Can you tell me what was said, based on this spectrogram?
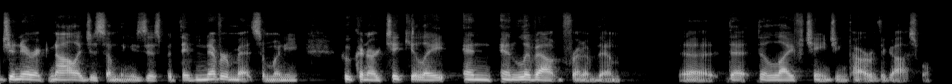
generic knowledge of something exists, but they've never met somebody who can articulate and and live out in front of them uh, that the life changing power of the gospel.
